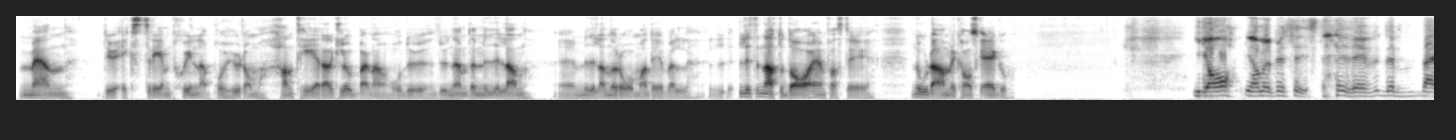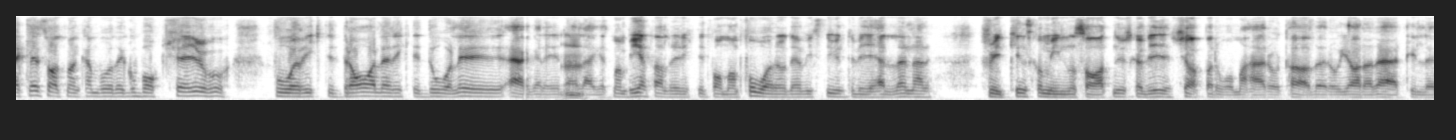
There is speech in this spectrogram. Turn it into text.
Men det är ju extremt skillnad på hur de hanterar klubbarna. Och du, du nämnde Milan. Eh, Milan och Roma, det är väl lite natt och dag, även fast det är nordamerikansk ägo. Ja, ja men precis. Det är, det är verkligen så att man kan både gå bort sig och få en riktigt bra eller riktigt dålig ägare i det här mm. läget. Man vet aldrig riktigt vad man får och det visste ju inte vi heller när Friedkins kom in och sa att nu ska vi köpa Roma här och ta över och göra det här till eh,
